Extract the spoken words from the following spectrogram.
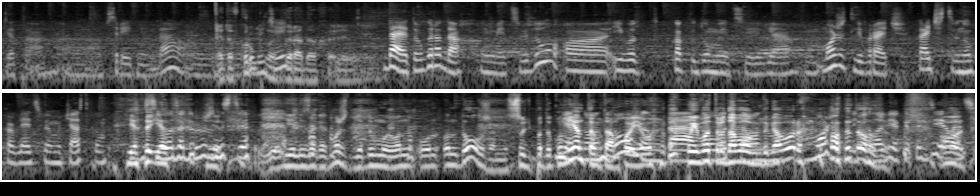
где-то а, в среднем, да, Это в крупных людей. городах? Или... Да, это в городах имеется в виду. А, И вот как вы думаете, я, может ли врач качественно управлять своим участком Я- с я- его загруженностью? Я, я не знаю, как может. Я думаю, он, он, он должен, судя по документам, Нет, ну там, по должен, его, да, по его вот трудовому он- договору. Может он ли должен. человек это Вот. делать?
